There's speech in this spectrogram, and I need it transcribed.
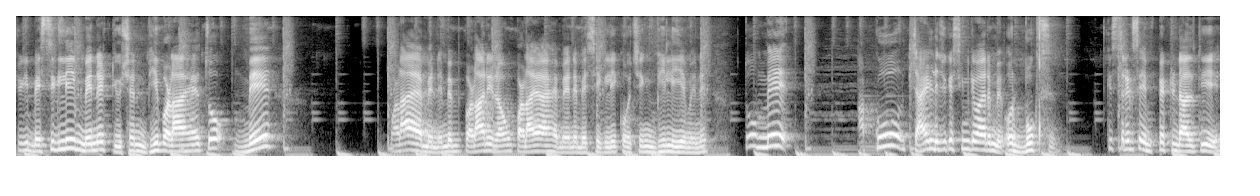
क्योंकि बेसिकली मैंने ट्यूशन भी पढ़ा है तो मैं पढ़ाया है मैंने। मैं भी पढ़ा नहीं रहा हूँ, पढ़ाया है मैंने बेसिकली कोचिंग भी ली है मैंने। तो मैं आपको चाइल्ड एजुकेशन के बारे में और बुक्स किस तरह से इम्पेक्ट डालती है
